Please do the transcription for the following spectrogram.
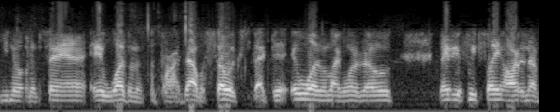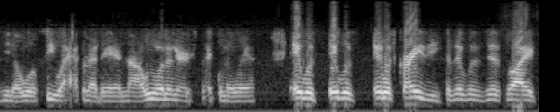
You know what I'm saying? It wasn't a surprise. That was so expected. It wasn't like one of those. Maybe if we play hard enough, you know, we'll see what happened that day. And nah, we went in there expecting to win. It was. It was. It was crazy because it was just like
